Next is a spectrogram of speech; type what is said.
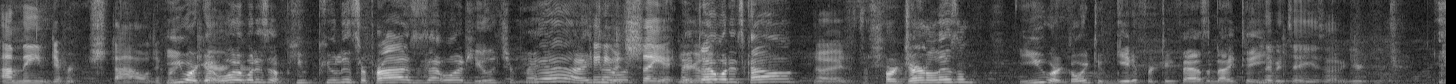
I mean different style, different. You are go- what, what is it, a Pu- Pulitzer Prize? Is that what? Pulitzer Prize? Yeah, you can't even what- say it. You're Ain't gonna, that what it's called? No, it's- For journalism, you are going to get it for 2019. let me tell you something. You're,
